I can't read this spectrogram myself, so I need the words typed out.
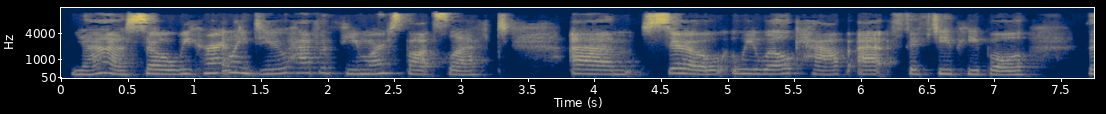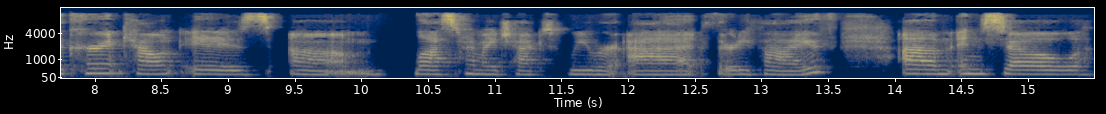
Yeah, so we currently do have a few more spots left. Um, so we will cap at 50 people. The current count is um, last time I checked, we were at 35. Um, and so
